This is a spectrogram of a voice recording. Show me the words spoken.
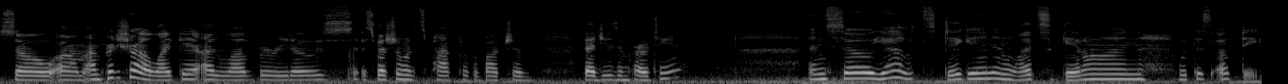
So um, I'm pretty sure I'll like it. I love burritos, especially when it's packed with a bunch of veggies and protein. And so yeah, let's dig in and let's get on with this update.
